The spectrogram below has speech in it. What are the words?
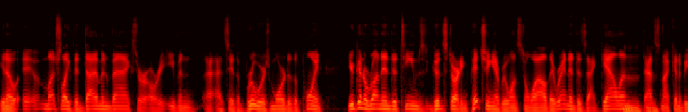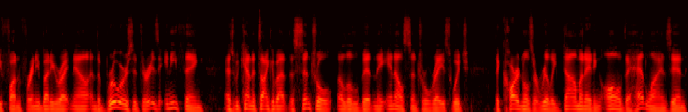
you know, eh, much like the Diamondbacks or, or even, I'd say the Brewers, more to the point, you're going to run into teams good starting pitching every once in a while. They ran into Zac Gallen. Mm-hmm. That's not going to be fun for anybody right now. And the Brewers, if there is anything, as we kind of talk about the Central a little bit in the NL Central race, which the Cardinals are really dominating all of the headlines in,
